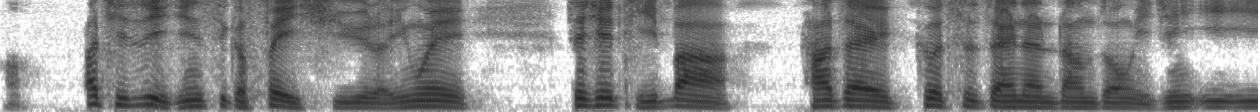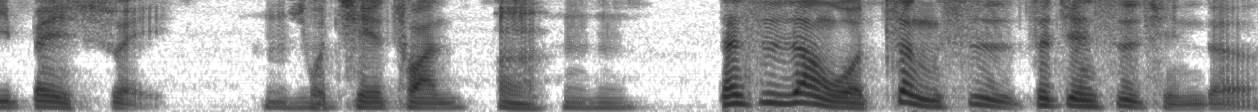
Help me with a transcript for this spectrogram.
哈。它其实已经是个废墟了，因为这些堤坝，它在各次灾难当中已经一一被水所切穿。嗯嗯嗯。但是让我正视这件事情的，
